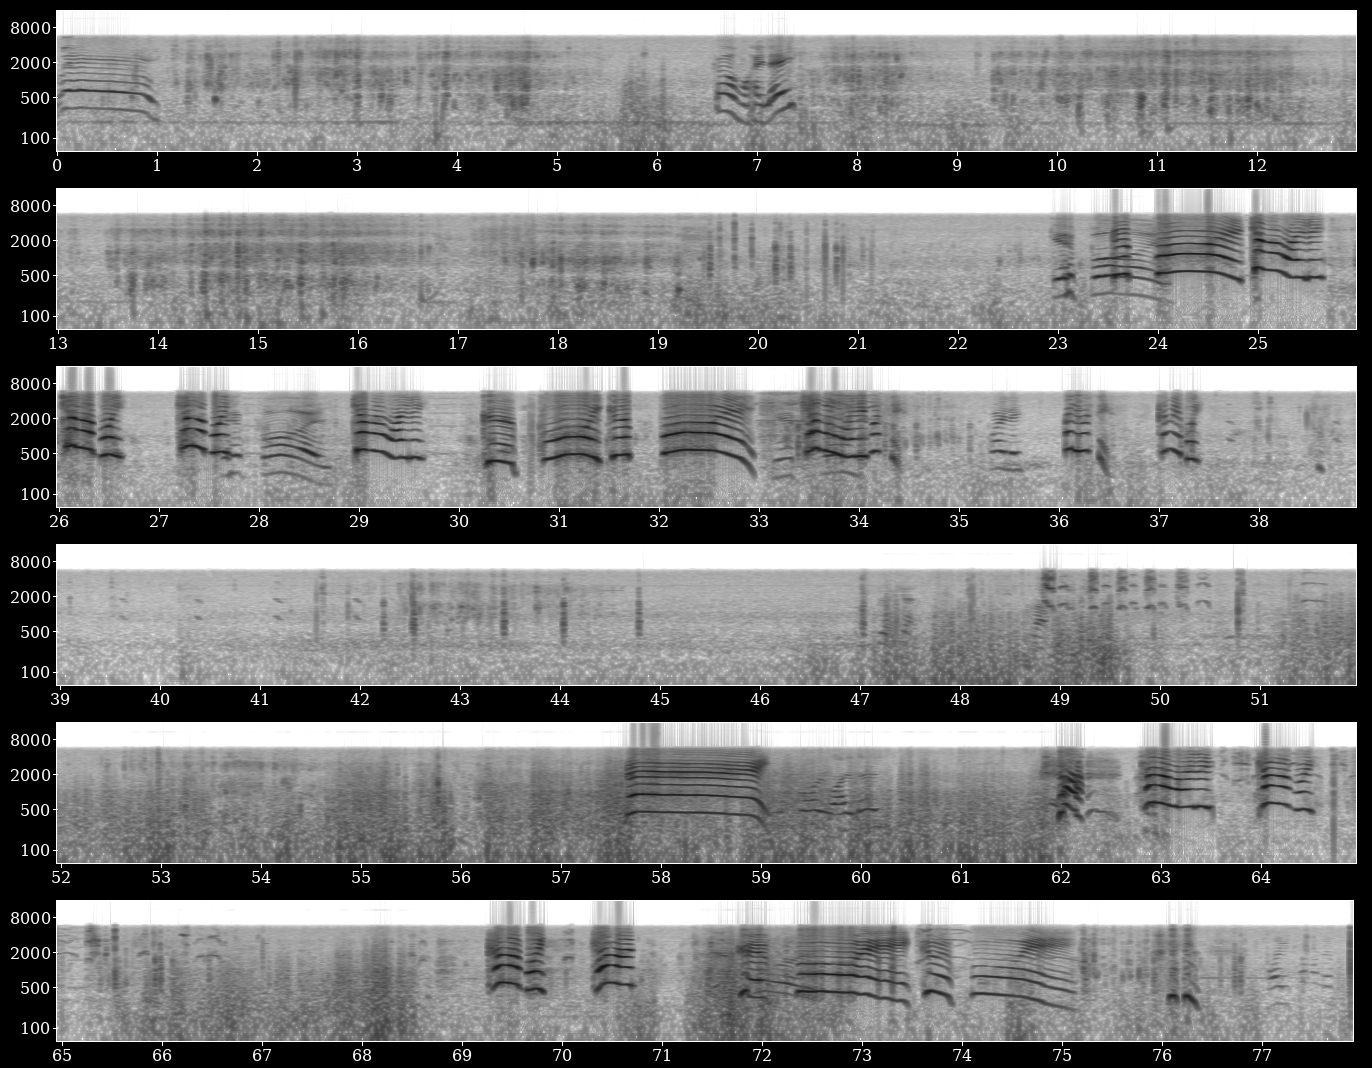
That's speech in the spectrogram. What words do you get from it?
Way! Go on, Wiley. Good boy. Good boy! Come on, Wiley. Come on, boy. Come on, boy. Good boy. Come on, Wiley. Good boy. Good boy. Good Come on. Wiley. What's this? Wiley. Wiley, what's this? Come here, boy. Do it again. Last. Come on, Wiley. Come on, boy. Come on, boy. Come on. Good boy. Good boy.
